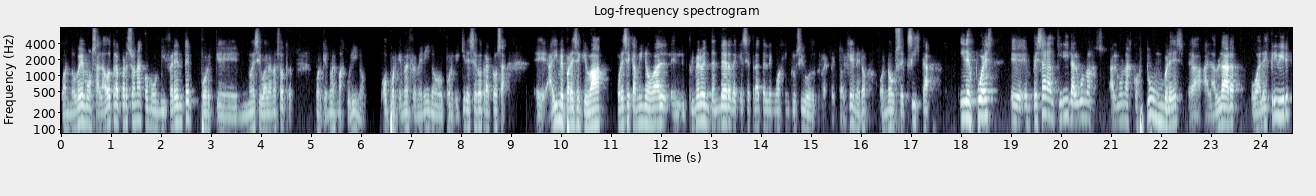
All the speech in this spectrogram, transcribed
Cuando vemos a la otra persona como un diferente porque no es igual a nosotros, porque no es masculino, o porque no es femenino, o porque quiere ser otra cosa, eh, ahí me parece que va, por ese camino va el, primero entender de qué se trata el lenguaje inclusivo respecto al género, o no sexista, y después eh, empezar a adquirir algunas costumbres al hablar o al escribir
